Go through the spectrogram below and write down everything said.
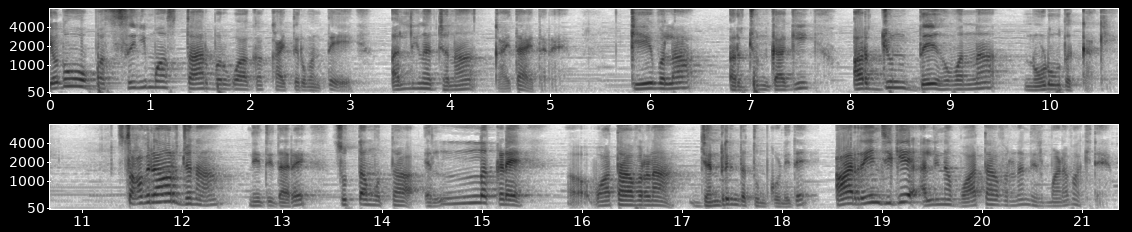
ಯಾವುದೋ ಒಬ್ಬ ಸಿನಿಮಾ ಸ್ಟಾರ್ ಬರುವಾಗ ಕಾಯ್ತಿರುವಂತೆ ಅಲ್ಲಿನ ಜನ ಕಾಯ್ತಾ ಇದ್ದಾರೆ. ಕೇವಲ ಅರ್ಜುನ್ಗಾಗಿ ಅರ್ಜುನ್ ದೇಹವನ್ನು ನೋಡುವುದಕ್ಕಾಗಿ. ಸಾವಿರಾರು ಜನ ನಿಂತಿದ್ದಾರೆ. ಸುತ್ತಮುತ್ತ ಎಲ್ಲ ಕಡೆ ವಾತಾವರಣ ಜನರಿಂದ ತುಂಬಿಕೊಂಡಿದೆ. ಆ ರೇಂಜಿಗೆ ಅಲ್ಲಿನ ವಾತಾವರಣ ನಿರ್ಮಾಣವಾಗಿದೆ.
